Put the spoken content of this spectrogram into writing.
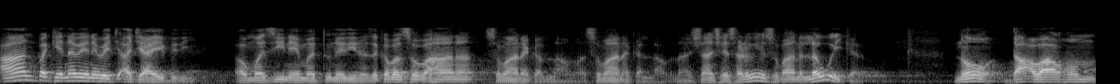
آن پکې نوې نوې عجایب دي او مزي نعمتونه دي نو ځکه به سبحان سبحانك اللهم سبحانك اللهم ناشنا شي سړوي سبحان الله وای کړ نو دعواهم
